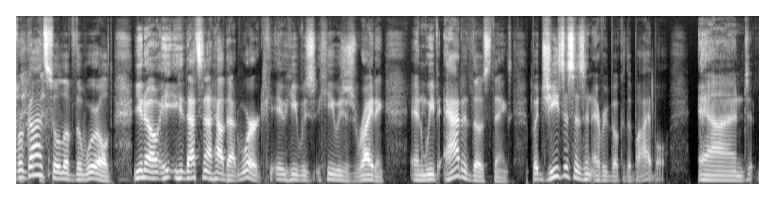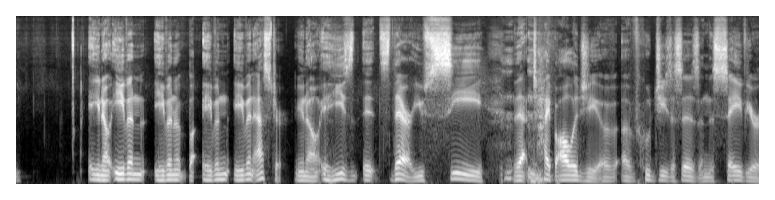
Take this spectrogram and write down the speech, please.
For God so loved the world. You know, he- that's not how that worked. He, he was he was just writing, and we've added those things. But Jesus is in every book of the Bible, and you know even even even even Esther you know he's it's there. You see that typology of, of who Jesus is and the savior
